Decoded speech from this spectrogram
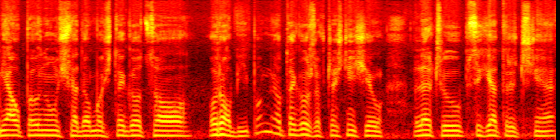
miał pełną świadomość tego, co robi, pomimo tego, że wcześniej się leczył psychiatrycznie.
